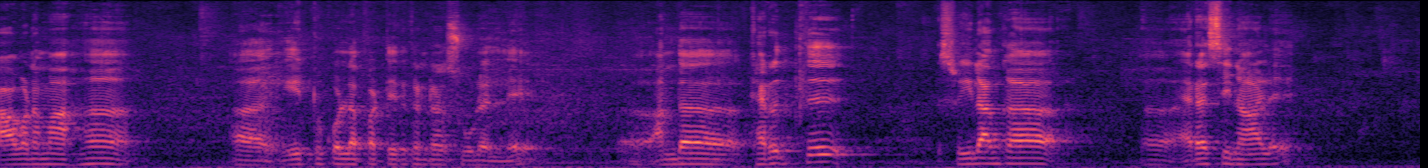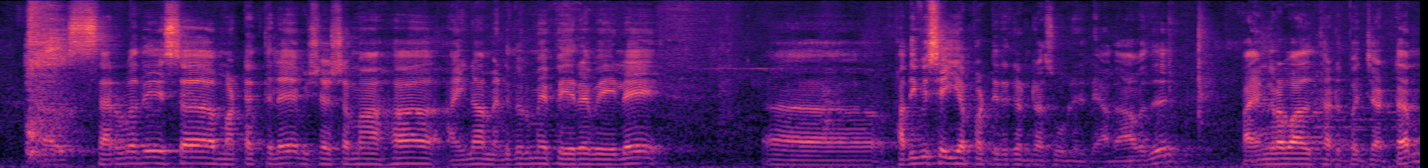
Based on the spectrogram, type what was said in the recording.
ஆவணமாக ஏற்றுக்கொள்ளப்பட்டிருக்கின்ற சூழலிலே அந்த கருத்து ஸ்ரீலங்கா அரசினாலே சர்வதேச மட்டத்திலே விசேஷமாக ஐநா மனிதுரிமை பேரவையிலே பதிவு செய்யப்பட்டிருக்கின்ற சூழ்நிலை. அதாவது பயங்கரவாத தடுப்புச் சட்டம்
